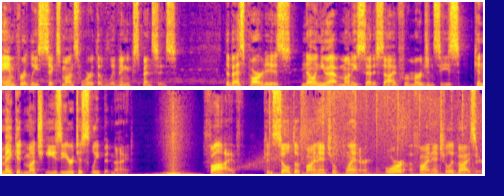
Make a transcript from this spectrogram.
aim for at least six months' worth of living expenses. The best part is, knowing you have money set aside for emergencies can make it much easier to sleep at night. 5. Consult a financial planner or a financial advisor.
